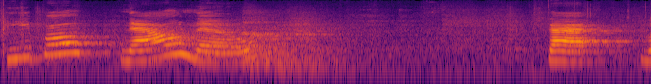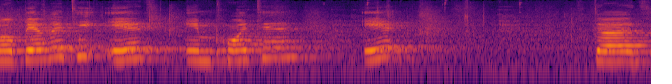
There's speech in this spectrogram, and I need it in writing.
People now know that mobility is important. It does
